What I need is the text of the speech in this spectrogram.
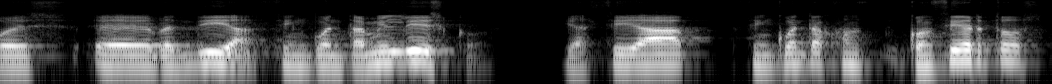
pues eh, vendía 50.000 discos y hacía 50 con- conciertos,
